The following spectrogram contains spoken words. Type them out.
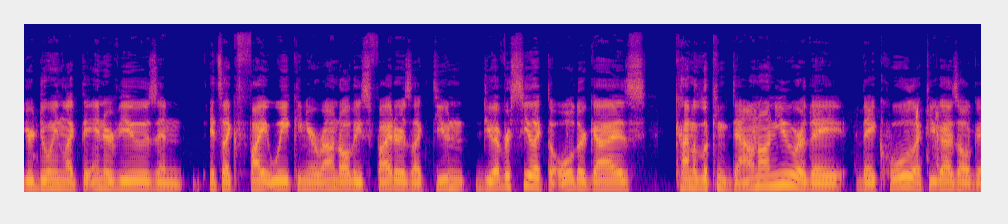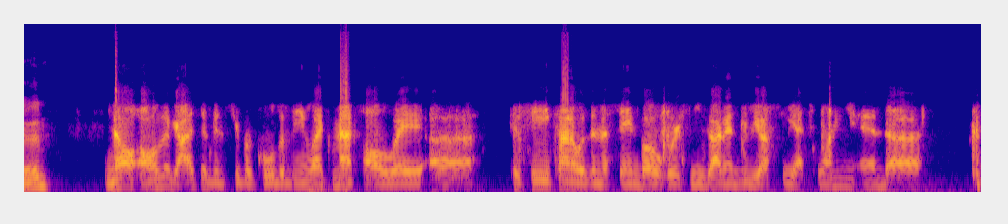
you're doing like the interviews and it's like fight week and you're around all these fighters like do you do you ever see like the older guys kind of looking down on you or are they they cool like you guys all good No, all the guys have been super cool to me. Like Max Holloway, because he kind of was in the same boat where he got into the UFC at 20 and, uh,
